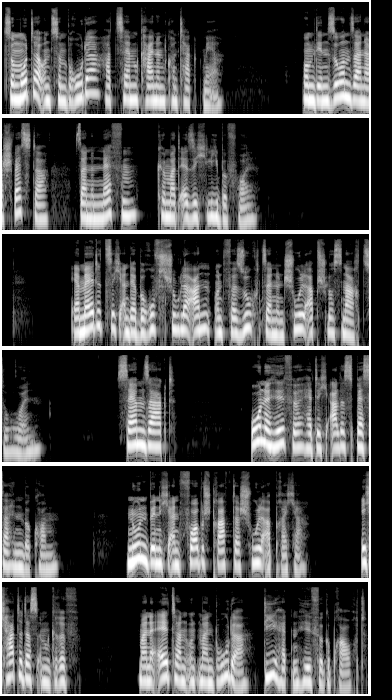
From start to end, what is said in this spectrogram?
Zur Mutter und zum Bruder hat Sam keinen Kontakt mehr. Um den Sohn seiner Schwester, seinen Neffen, kümmert er sich liebevoll. Er meldet sich an der Berufsschule an und versucht, seinen Schulabschluss nachzuholen. Sam sagt, ohne Hilfe hätte ich alles besser hinbekommen. Nun bin ich ein vorbestrafter Schulabbrecher. Ich hatte das im Griff. Meine Eltern und mein Bruder, die hätten Hilfe gebraucht.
